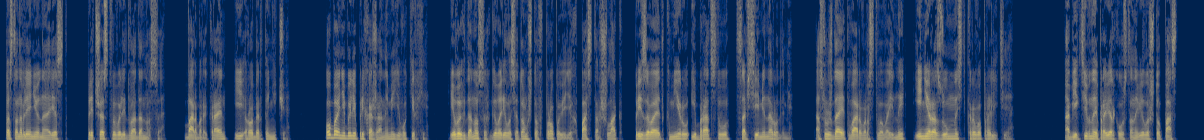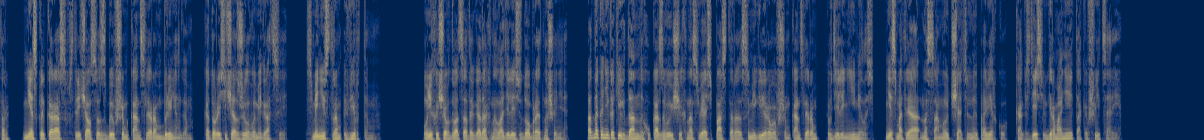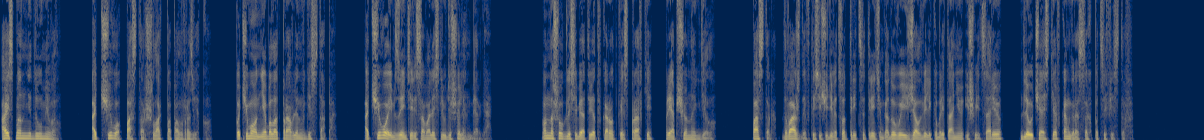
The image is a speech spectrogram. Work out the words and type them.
Постановлению на арест предшествовали два доноса — Барбары Крайн и Роберта Ниче. Оба они были прихожанами его кирхи и в их доносах говорилось о том, что в проповедях пастор Шлак призывает к миру и братству со всеми народами, осуждает варварство войны и неразумность кровопролития. Объективная проверка установила, что пастор несколько раз встречался с бывшим канцлером Брюнингом, который сейчас жил в эмиграции, с министром Виртом. У них еще в 20-х годах наладились добрые отношения. Однако никаких данных, указывающих на связь пастора с эмигрировавшим канцлером, в деле не имелось, несмотря на самую тщательную проверку, как здесь, в Германии, так и в Швейцарии. Айстман недоумевал. Отчего пастор Шлак попал в разведку? Почему он не был отправлен в гестапо? Отчего им заинтересовались люди Шелленберга? Он нашел для себя ответ в короткой справке, приобщенной к делу. Пастор дважды в 1933 году выезжал в Великобританию и Швейцарию для участия в конгрессах пацифистов.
